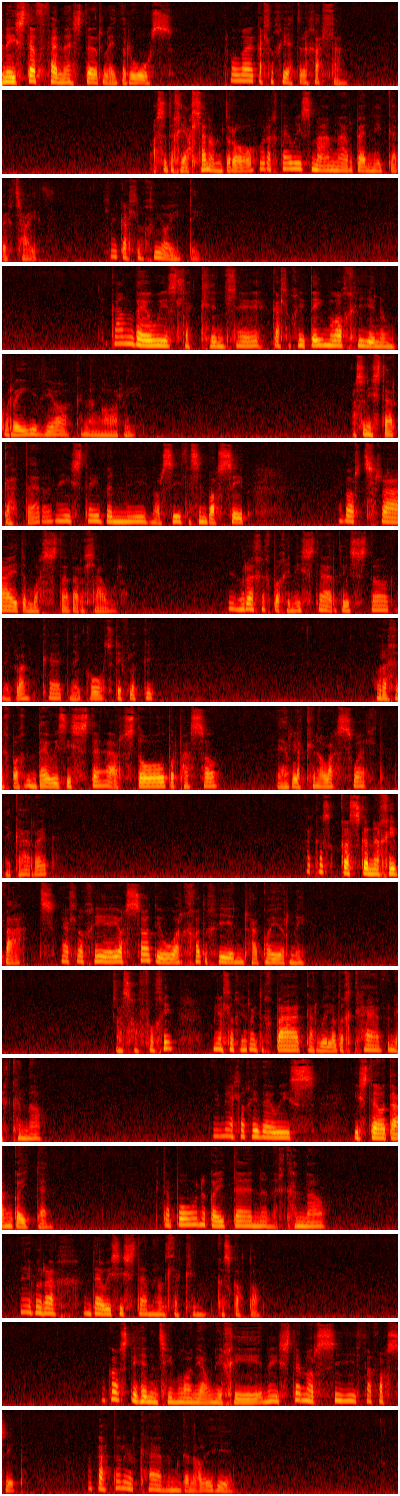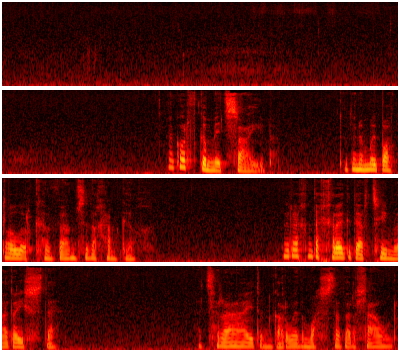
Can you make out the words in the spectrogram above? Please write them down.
yn eistedd ffenestr neu ddrws. Rhywle gallwch chi edrych allan. Os ydych chi allan am dro, wrach dewis man arbennig ar eich taith, lle gallwch chi oedi. Gan ddewis llecyn lle gallwch chi deimlo'ch hun yn gwreiddio ac yn angori. Os yn eistedd ar gader, yn eistedd i fyny mor syth a sy'n bosib, efo'r traed yn wastad ar y llawr. Ynghorach eich bod chi'n eistedd ar glistog, neu flanced, neu got difflygu. Hwrach eich bod yn dewis eistedd ar stôl bwrpasol, neu ar lecyn o laswellt, neu garreg. Ac os, os gynnwch chi fat, allwch chi ei osod i'w warchod eich hun rhag oerni. Os hoffwch chi, Mi allwch chi roed eich bag ar wilod eich cefn eich cynnal. Neu mi allwch chi ddewis eistedd o dan goeden. Gyda bôn y goeden yn eich cynnal, neu hwrach yn dewis eistedd mewn llecyn cysgodol. Ac os di hyn yn teimlo'n iawn i chi, yn eistedd mor syth a phosib, a gadael i'r cefn gynnal ei hun. Rhag wrth gymryd saib, dod yn ymwybodol o'r cyfan sydd o'ch hamgylch. Mae'r eich yn dechrau gyda'r teimlad o eistedd. Y traed yn gorwedd yn wastad ar y llawr.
